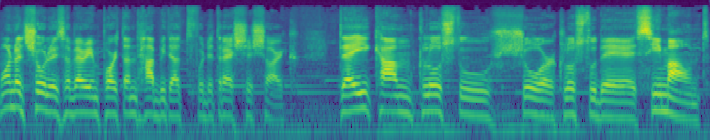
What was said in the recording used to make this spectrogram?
Monad Shoal is a very important habitat for the thresher shark. They come close to shore, close to the seamount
